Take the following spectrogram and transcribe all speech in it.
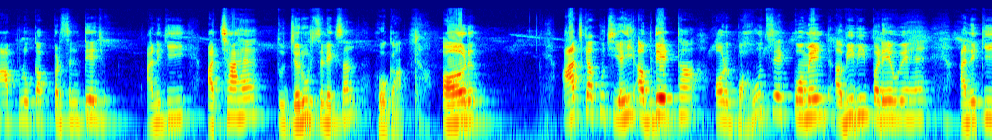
आप लोग का परसेंटेज यानी कि अच्छा है तो ज़रूर सिलेक्शन होगा। और आज का कुछ यही अपडेट था और बहुत से कमेंट अभी भी पड़े हुए हैं। यानी कि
